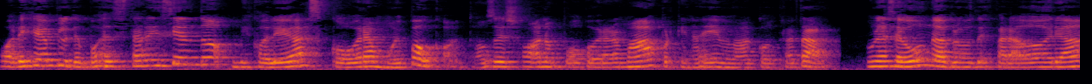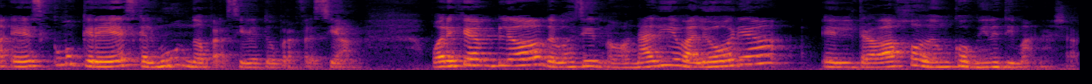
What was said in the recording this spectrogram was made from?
Por ejemplo, te puedes estar diciendo, mis colegas cobran muy poco, entonces yo no puedo cobrar más porque nadie me va a contratar. Una segunda pregunta disparadora es ¿cómo crees que el mundo percibe tu profesión? Por ejemplo, puedo decir, no, nadie valora el trabajo de un community manager.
